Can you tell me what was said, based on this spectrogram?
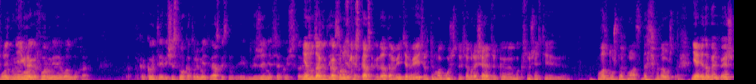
форме, форме, форме воздуха какое-то вещество, которое имеет вязкость, движение всякого вещества. Не, ну да, как, как в русских ветер. сказках, да, там ветер, ветер, ты могучий, то есть обращаются к, к сущности воздушных масс, да, типа того, что... Не, это, понимаешь,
